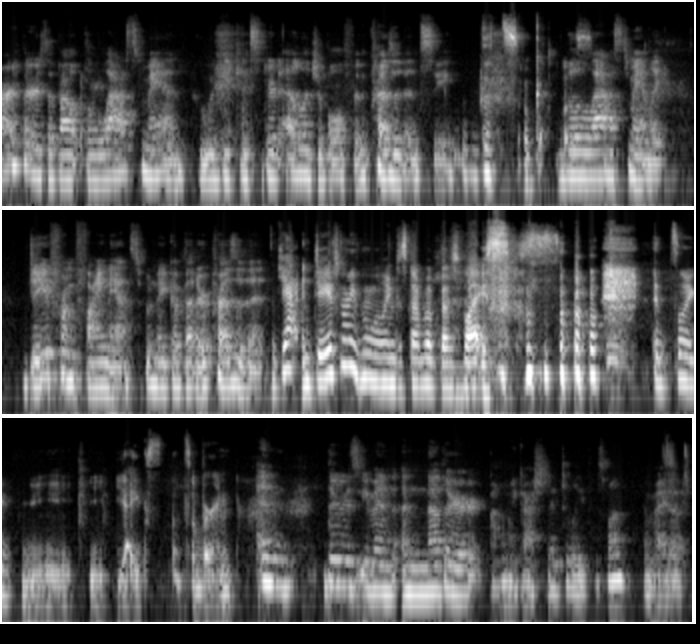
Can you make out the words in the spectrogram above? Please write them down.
"Arthur is about the last man who would be considered eligible for the presidency. that's so good The last man, like." Dave from finance would make a better president. yeah and dave's not even willing to step up as vice so it's like yikes that's a burn And there was even another. Oh my gosh, did I delete this one? I might have.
